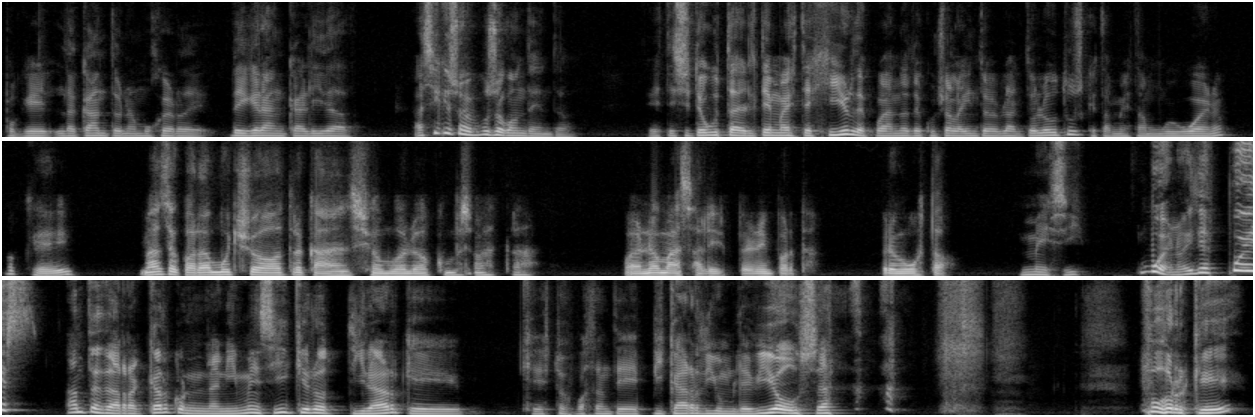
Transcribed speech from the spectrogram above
Porque la canta una mujer de, de gran calidad. Así que eso me puso contento. Este, si te gusta el tema este Here, después andate a escuchar la intro de Black Lotus, que también está muy buena. Ok. Me hace acordar mucho a otra canción, boludo. ¿Cómo se llama esta? Bueno, no me va a salir, pero no importa. Pero me gustó. Messi. Bueno, y después, antes de arrancar con el anime, sí quiero tirar que, que esto es bastante Picardium Leviosa. Porque,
